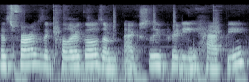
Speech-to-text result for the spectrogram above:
As far as the color goes, I'm actually pretty happy.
